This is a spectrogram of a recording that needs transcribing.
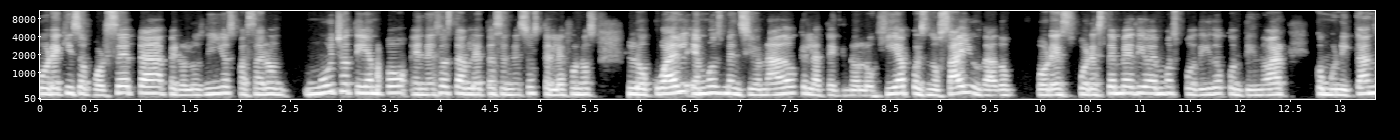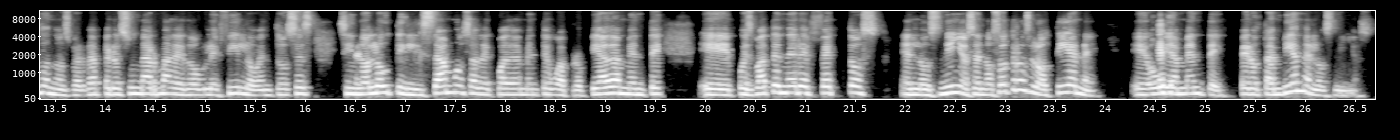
por X o por Z, pero los niños pasaron mucho tiempo en esas tabletas, en esos teléfonos, lo cual hemos mencionado que la tecnología pues nos ha ayudado por, es, por este medio hemos podido continuar comunicándonos, ¿verdad? Pero es un arma de doble filo. Entonces, si no lo utilizamos adecuadamente o apropiadamente, eh, pues va a tener efectos en los niños. En nosotros lo tiene, eh, obviamente, pero también en los niños.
